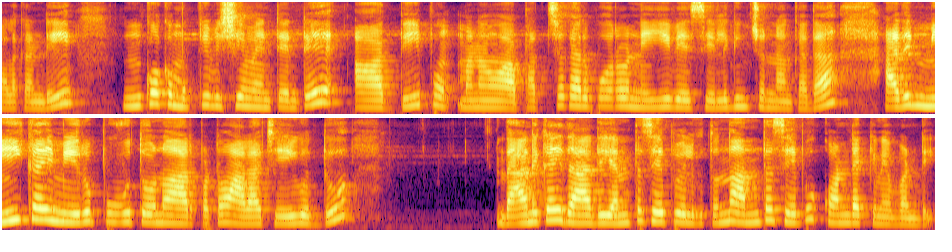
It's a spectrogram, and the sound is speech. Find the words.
పలకండి. ఇంకొక ముఖ్య విషయం ఏంటంటే ఆ దీపం మనం ఆ పచ్చకరిపూరం నెయ్యి వేసి వెలిగించున్నాం కదా అది మీకై మీరు పువ్వుతోనూ ఆర్పటం అలా చేయొద్దు. దానికై అది ఎంతసేపు వెలుగుతుందో అంతసేపు కొండెక్కనివ్వండి.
